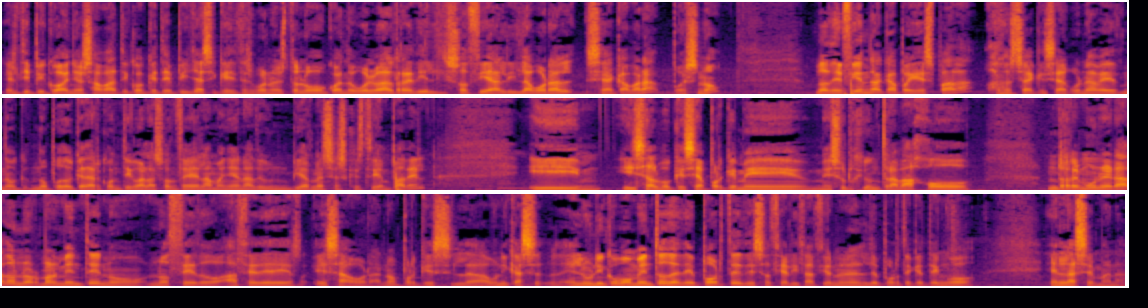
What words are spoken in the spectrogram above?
el típico año sabático que te pillas y que dices, bueno, esto luego cuando vuelva al redil social y laboral se acabará. Pues no, lo defiendo a capa y espada, o sea que si alguna vez no, no puedo quedar contigo a las 11 de la mañana de un viernes es que estoy en Padel. Y, y salvo que sea porque me, me surge un trabajo remunerado normalmente no, no, cedo a ceder esa hora, ¿no? Porque es la única, el único momento de deporte, de socialización en el deporte que tengo en la semana.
